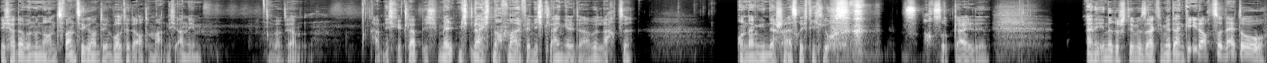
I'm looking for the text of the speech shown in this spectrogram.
Ich hatte aber nur noch einen 20er und den wollte der Automat nicht annehmen. Also, ja, hat nicht geklappt. Ich melde mich gleich nochmal, wenn ich Kleingeld habe, lacht sie. Und dann ging der Scheiß richtig los. ist auch so geil. Denn eine innere Stimme sagte mir, dann geh doch zu Netto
